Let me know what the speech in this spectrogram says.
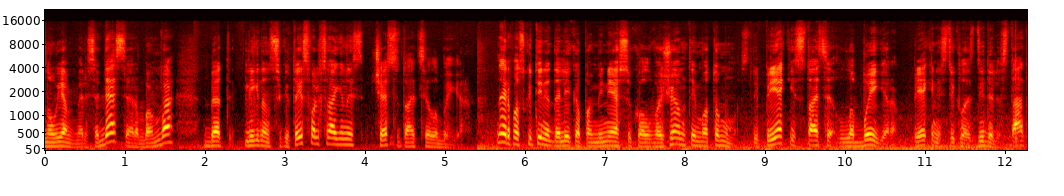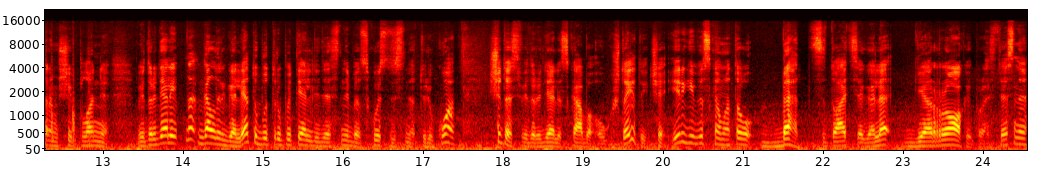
naujam Mercedes ar BMW, bet lyginant su kitais valstybėmis, Volkswagenais čia situacija labai gera. Na ir paskutinį dalyką paminėsiu, kol važiuojam, tai matomumas. Tai priekį situacija labai gera. Priekinis stiklas didelis, statramšiai ploni. Veidrodėliai, na, gal ir galėtų būti truputėlį didesni, bet skustis neturiu kuo. Šitas veidrodėlis kabo aukštai, tai čia irgi viską matau, bet situacija gale gerokai prastesnė.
